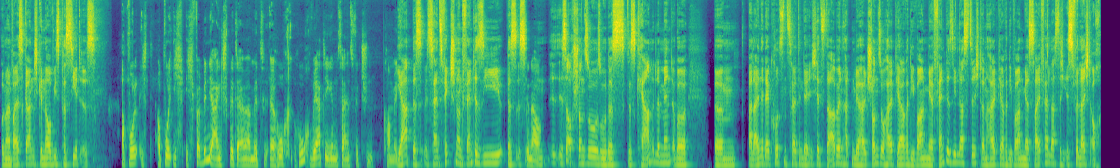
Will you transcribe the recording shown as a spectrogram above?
Und man weiß gar nicht genau, wie es passiert ist. Obwohl ich, obwohl ich, ich verbinde ja eigentlich Splitter immer mit äh, hoch, hochwertigem Science-Fiction-Comic. Ja, das Science Fiction und Fantasy, das ist, genau. ist auch schon so, so das, das Kernelement, aber ähm, alleine der kurzen Zeit, in der ich jetzt da bin, hatten wir halt schon so Halbjahre, die waren mehr Fantasy-lastig, dann Halbjahre, die waren mehr Sci-Fi-lastig, ist vielleicht auch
